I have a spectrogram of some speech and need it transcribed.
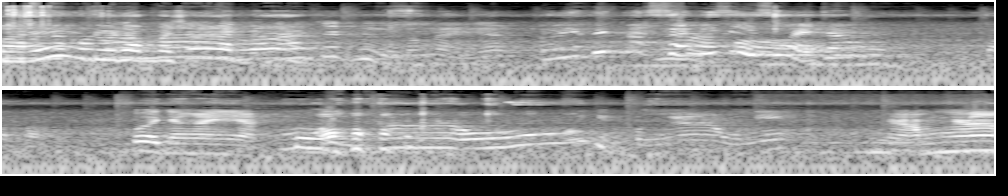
วยดูธรรมชาติมาก จะถือตรงไหนเนี่ยเฮ้ยพี่ปัดเส้นนี้สีสวยจังเปิดยังไงอะหมุนอ๋อค่ะโอ้ยหยิบปังเงานี่งามเงา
